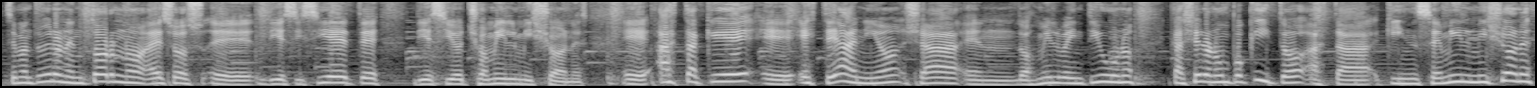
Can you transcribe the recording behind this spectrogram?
Se mantuvieron en torno a esos 17, 18 mil millones. hasta que este año, ya en 2021, cayeron un poquito hasta 15 mil millones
